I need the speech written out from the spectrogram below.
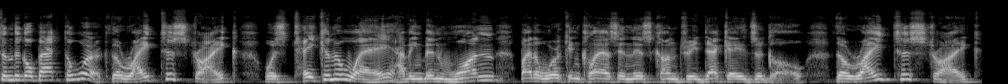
them to go back to work. The right to strike was taken away, having been won by the working class in this country decades ago. The right to strike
